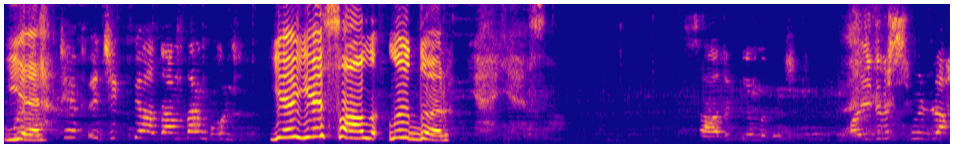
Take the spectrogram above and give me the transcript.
Ye. Tefecik bir adamdan gol yedim. Ye ye sağlıklıdır. Sadıklı mıdır? Haydi bismillah.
